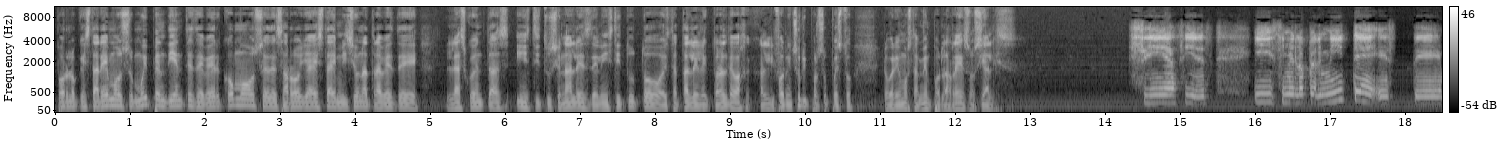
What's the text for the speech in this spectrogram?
por lo que estaremos muy pendientes de ver cómo se desarrolla esta emisión a través de las cuentas institucionales del Instituto Estatal Electoral de Baja California Sur y por supuesto lo veremos también por las redes sociales. Sí, así es. Y si me lo permite, este,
